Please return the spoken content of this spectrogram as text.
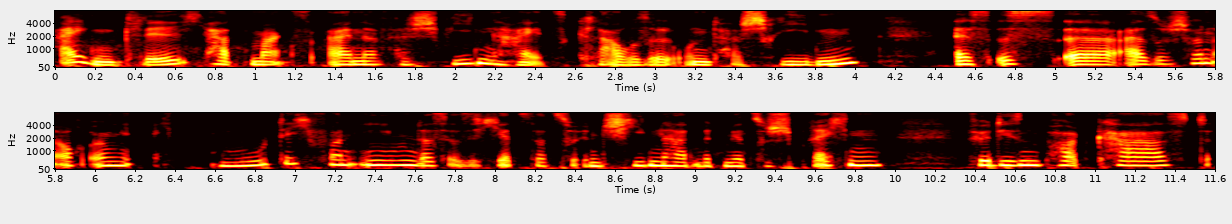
eigentlich hat Max eine Verschwiegenheitsklausel unterschrieben. Es ist äh, also schon auch irgendwie echt mutig von ihm, dass er sich jetzt dazu entschieden hat, mit mir zu sprechen für diesen Podcast.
